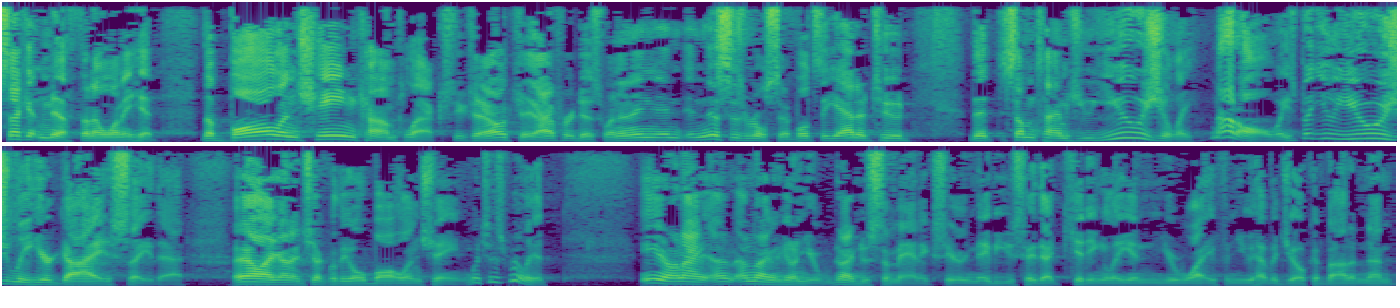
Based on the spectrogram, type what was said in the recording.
Second myth that I want to hit. The ball and chain complex. You say, okay, I've heard this one. And, and, and this is real simple. It's the attitude that sometimes you usually, not always, but you usually hear guys say that. Well, I gotta check with the old ball and chain, which is really a you know, and I, I'm to not going to do semantics here. Maybe you say that kiddingly and your wife and you have a joke about it and I'm,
